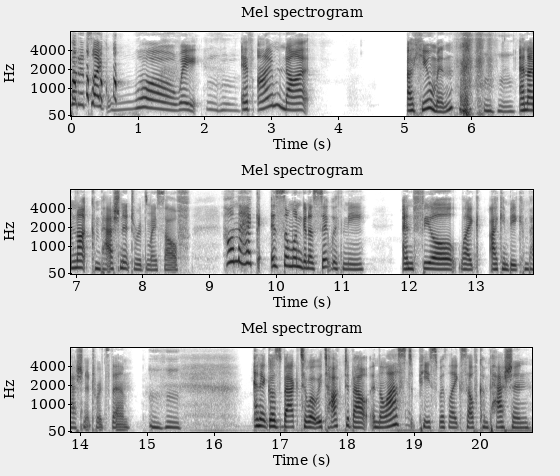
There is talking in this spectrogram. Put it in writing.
But it's like, whoa, wait. Mhm. If I'm not a human Mhm. and I'm not compassionate towards myself, how in the heck is someone going to sit with me and feel like I can be compassionate towards them? Mhm. And it goes back to what we talked about in the last piece with like self compassion.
